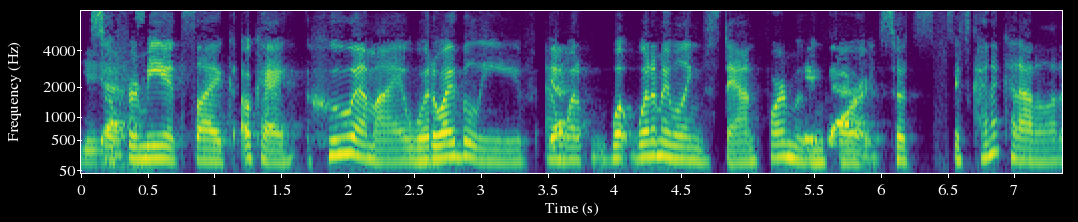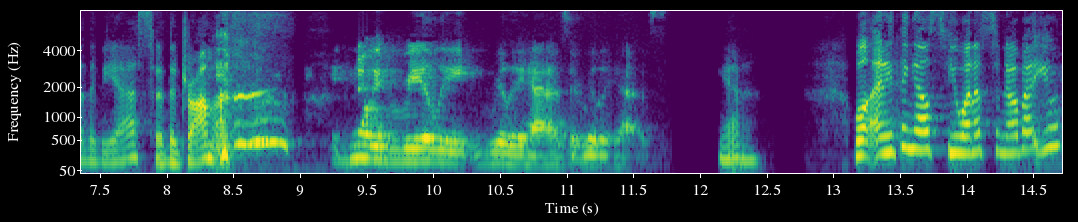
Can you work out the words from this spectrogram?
Yes. So for me, it's like, okay, who am I? What do I believe? And yep. what, what, what am I willing to stand for moving exactly. forward? So it's, it's kind of cut out a lot of the BS or the drama. no, it really, really has. It really has. Yeah. Well, anything else you want us to know about you?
